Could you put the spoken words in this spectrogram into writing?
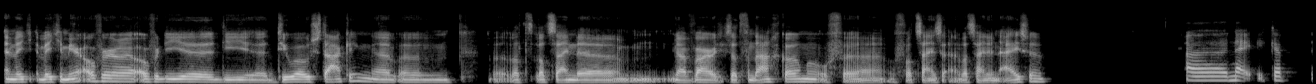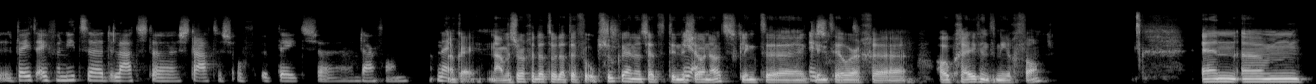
En weet je, weet je meer over, eh, over die, eh, die eh, duo-staking? Ehm, wat, wat zijn de, ehm, ja, waar is dat vandaan gekomen? Of, of wat, zijn, wat zijn hun eisen? nee, ik heb, weet even niet de laatste status of updates daarvan. Nee. Oké, nou we zorgen dat we dat even opzoeken en dan zetten het in de show notes. Klinkt, klinkt heel erg hoopgevend in ieder geval. En um,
